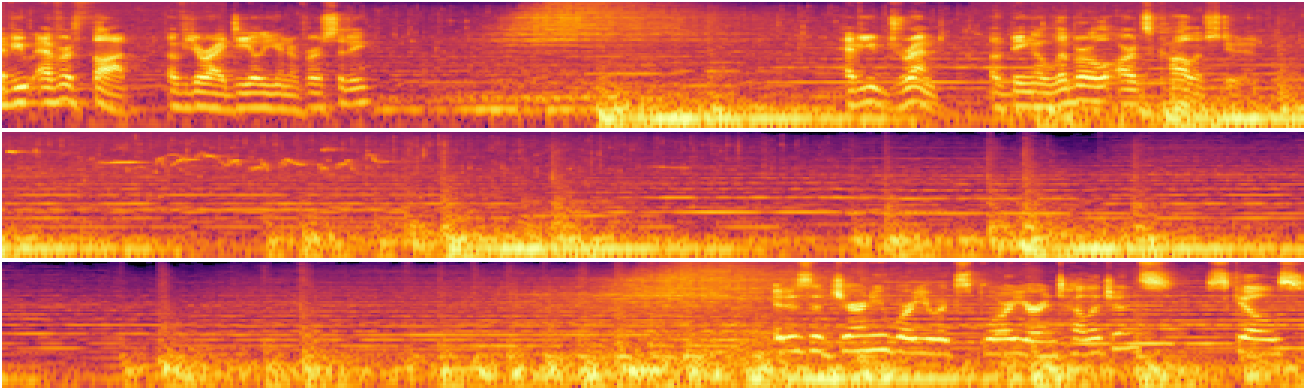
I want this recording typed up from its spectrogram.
Have you ever thought of your ideal university? Have you dreamt of being a liberal arts college student? It is a journey where you explore your intelligence, skills,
